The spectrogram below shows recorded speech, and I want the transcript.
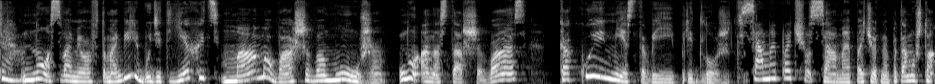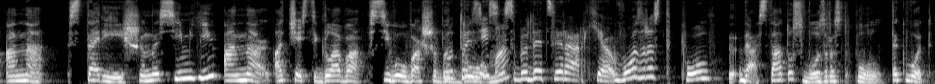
да. но с вами в автомобиле будет ехать мама вашего мужа. Ну, она старше вас, Какое место вы ей предложите? Самое почетное. Самое почетное, потому что она старейшина семьи, она отчасти глава всего вашего ну, дома. То здесь соблюдается иерархия. Возраст, пол. Да, статус, возраст, пол. Так вот,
